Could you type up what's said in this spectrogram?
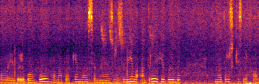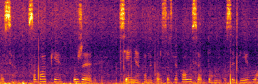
коли вибух був, вона прокинулася, не зрозуміла, а другий вибух вона трошки злякалася. Собаки дуже Сеня Канекорса злякалася вдома, забігла.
